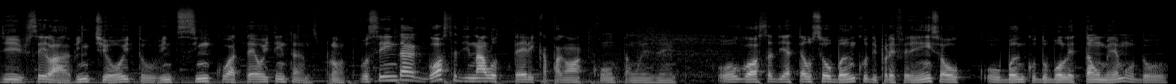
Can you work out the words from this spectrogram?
de, sei lá, 28, 25 até 80 anos. Pronto. Você ainda gosta de ir na lotérica pagar uma conta, um exemplo ou gosta de ir até o seu banco de preferência, ou o banco do boletão mesmo, do,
